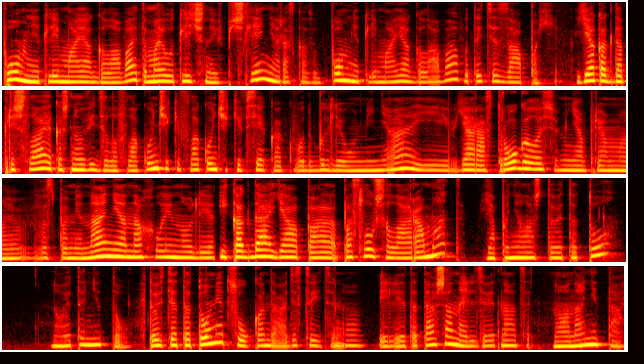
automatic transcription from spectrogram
помнит ли моя голова, это мои вот личные впечатления рассказываю, помнит ли моя голова вот эти запахи. Я когда пришла, я, конечно, увидела флакончики. Флакончики все как вот были у меня, и я растрогалась, у меня прямо воспоминания нахлынули. И когда я по послушала аромат, я поняла, что это то, но это не то. То есть это то Мицука, да, действительно, или это та Шанель 19, но она не та.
